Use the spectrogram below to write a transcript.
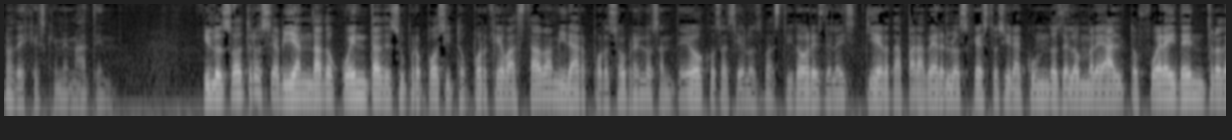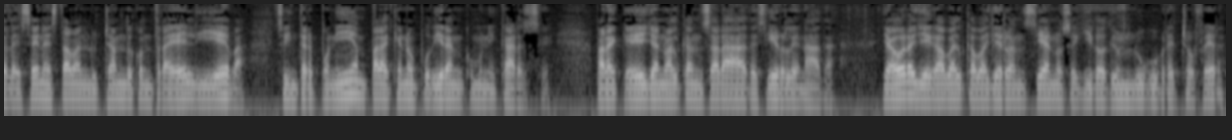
No dejes que me maten. Y los otros se habían dado cuenta de su propósito porque bastaba mirar por sobre los anteojos hacia los bastidores de la izquierda para ver los gestos iracundos del hombre alto fuera y dentro de la escena estaban luchando contra él y Eva. Se interponían para que no pudieran comunicarse para que ella no alcanzara a decirle nada. Y ahora llegaba el caballero anciano seguido de un lúgubre chofer.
